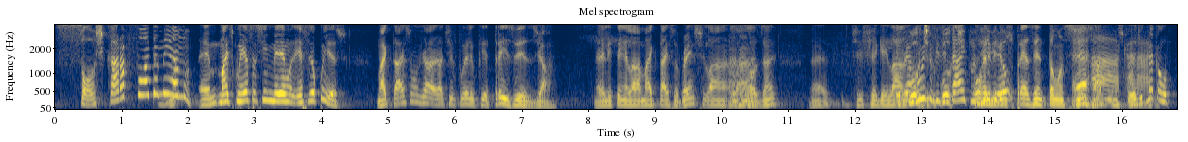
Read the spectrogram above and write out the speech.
Só os caras foda mesmo. É, mas conheço assim mesmo, esses eu conheço. Mike Tyson, já, já tive com ele o quê? Três vezes já. É, Ele tem lá Mike Tyson Branch, lá, lá em. Los Angeles. né? Che- Cheguei lá. Eu né? queria curte, muito tu visitar, curte? inclusive. Porra, ele me deu eu... uns presentão assim, É? sabe? Ah, Umas coisas. Eu digo, como é que eu vou.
